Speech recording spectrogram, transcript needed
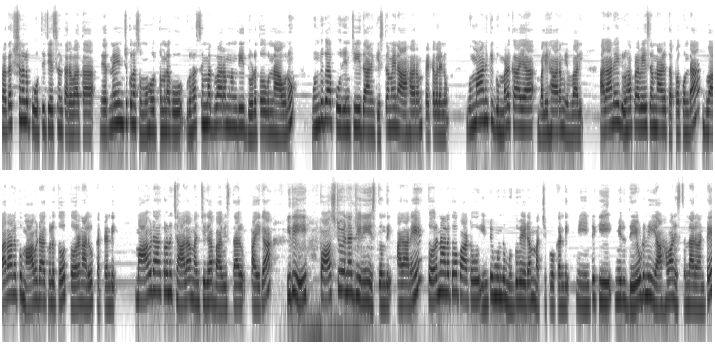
ప్రదక్షిణలు పూర్తి చేసిన తర్వాత నిర్ణయించుకున్న సుముహూర్తమునకు గృహసింహద్వారం నుండి దూడతో ఉన్న ఆవును ముందుగా పూజించి దానికి ఇష్టమైన ఆహారం పెట్టవలెను. గుమ్మానికి గుమ్మడికాయ బలిహారం ఇవ్వాలి. అలానే గృహప్రవేశం నాడు తప్పకుండా ద్వారాలకు మామిడాకులతో తోరణాలు కట్టండి. మామిడాకులను చాలా మంచిగా భావిస్తారు. పైగా ఇది పాజిటివ్ ఎనర్జీని ఇస్తుంది. అలానే తోరణాలతో పాటు ఇంటి ముందు ముగ్గు వేయడం మర్చిపోకండి. మీ ఇంటికి మీరు దేవుడిని ఆహ్వానిస్తున్నారు అంటే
